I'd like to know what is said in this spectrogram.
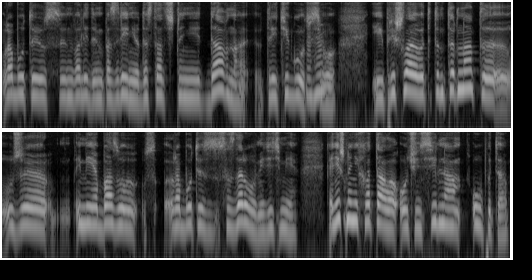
работаю с инвалидами по зрению достаточно недавно, третий год угу. всего. И пришла в этот интернат э, уже имея базу работы со здоровыми детьми. Конечно, не хватало очень сильно опыта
